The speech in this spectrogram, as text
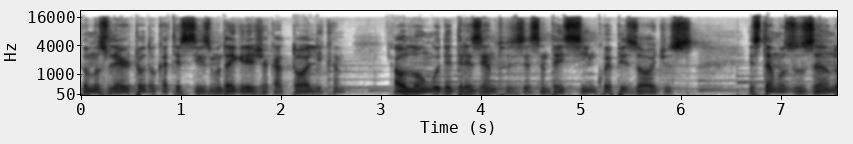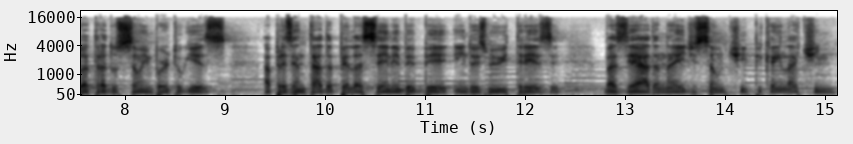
Vamos ler todo o Catecismo da Igreja Católica ao longo de 365 episódios. Estamos usando a tradução em português apresentada pela CNBB em 2013, baseada na edição típica em latim.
